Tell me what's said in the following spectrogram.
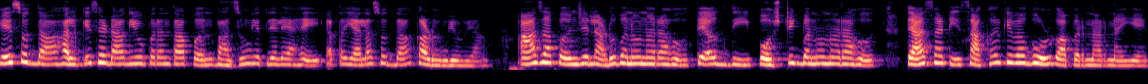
हे सुद्धा हलकेसे डाग येऊपर्यंत आपण भाजून घेतलेले आहे. आता यालासुद्धा काढून घेऊया. आज आपण जे लाडू बनवणार आहोत ते अगदी पौष्टिक बनवणार आहोत. त्यासाठी साखर किंवा गूळ वापरणार नाही आहे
